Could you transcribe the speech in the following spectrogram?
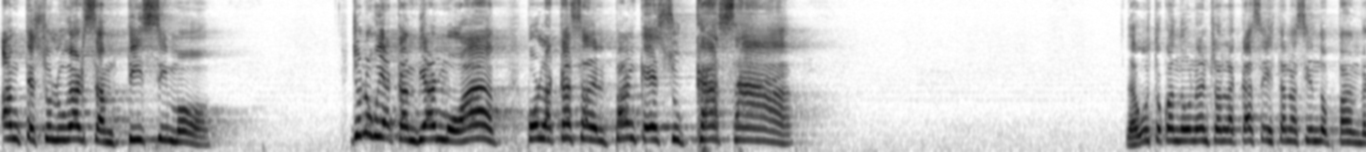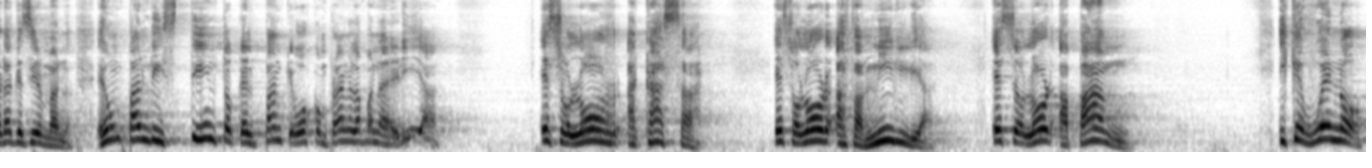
ante su lugar santísimo. Yo no voy a cambiar Moab por la casa del pan que es su casa. Da gusto cuando uno entra en la casa y están haciendo pan, ¿verdad que sí, hermano? Es un pan distinto que el pan que vos compras en la panadería. Es olor a casa es olor a familia, es olor a pan. Y qué bueno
